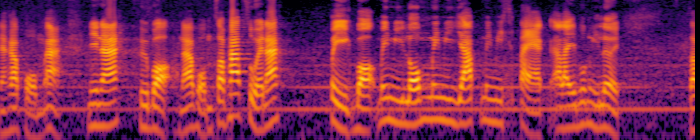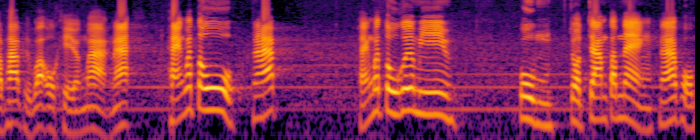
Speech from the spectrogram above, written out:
นะครับผมอะนี่นะคือเบาะนะผมสภาพสวยนะ ปีกเบาะไม่มีล้ม ไม่มียับ ไม่มีแตกอะไรพวกนี้เลย สภาพถือว่าโอเคมากๆนะแผงประตูนะครับแผงประตูก็จะมีปุ่มจดจำตำแหน่งนะครับผม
